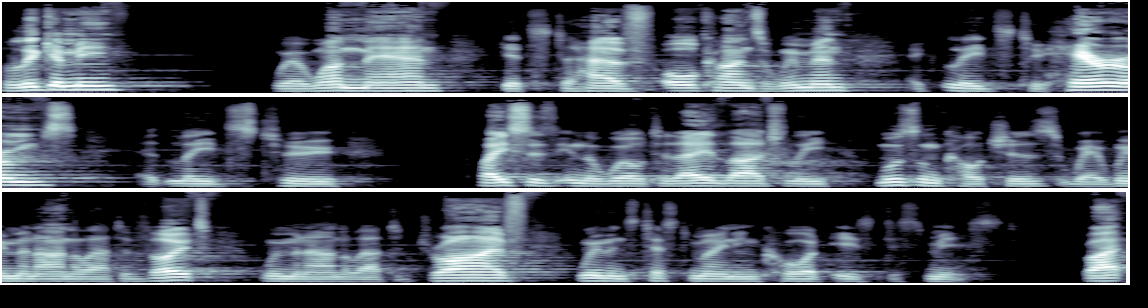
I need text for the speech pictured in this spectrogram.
polygamy, where one man gets to have all kinds of women. It leads to harems. It leads to places in the world today, largely Muslim cultures, where women aren't allowed to vote, women aren't allowed to drive, women's testimony in court is dismissed. Right?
